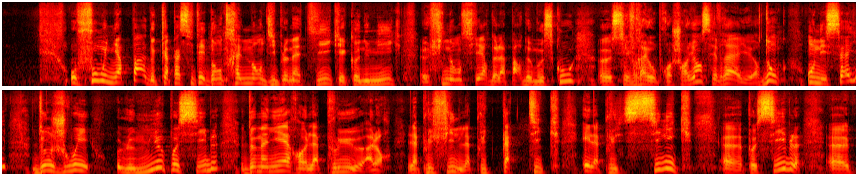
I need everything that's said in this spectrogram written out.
Au fond, il n'y a pas de capacité d'entraînement diplomatique, économique, euh, financière de la part de Moscou. Euh, c'est vrai au Proche-Orient, c'est vrai ailleurs. Donc, on essaye de jouer le mieux possible, de manière la plus, alors, la plus fine, la plus tactique et la plus cynique euh, possible,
